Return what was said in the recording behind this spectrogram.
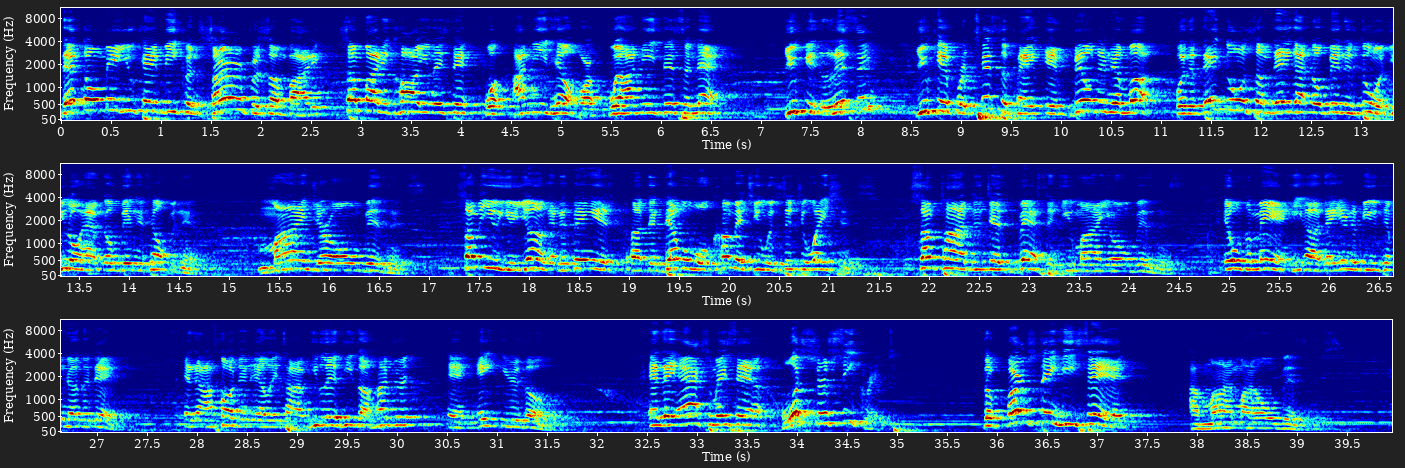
That don't mean you can't be concerned for somebody. Somebody call you and they say, well, I need help or, well, I need this and that. You can listen. You can participate in building them up. But if they doing something they ain't got no business doing, you don't have no business helping them. Mind your own business. Some of you, you're young, and the thing is, uh, the devil will come at you with situations. Sometimes it's just best if you mind your own business. It was a man. He, uh, they interviewed him the other day, and I saw it in LA Times. He lived. He's 108 years old, and they asked him. They said, "What's your secret?" The first thing he said, "I mind my own business,"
